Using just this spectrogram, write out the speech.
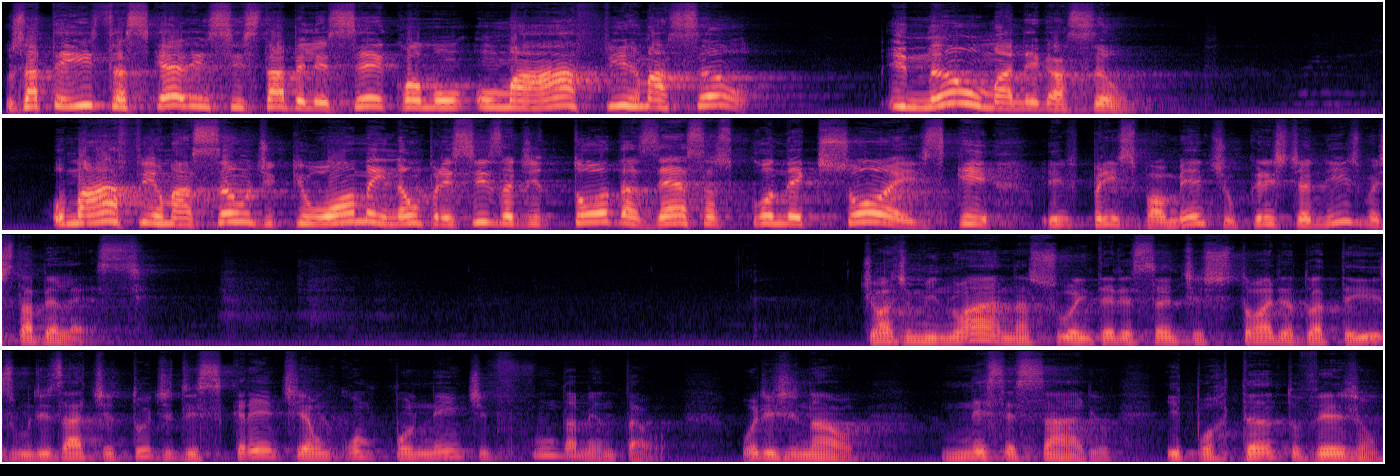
Os ateístas querem se estabelecer como uma afirmação e não uma negação. Uma afirmação de que o homem não precisa de todas essas conexões que, principalmente, o cristianismo estabelece. George Minoir, na sua interessante história do ateísmo, diz: a atitude descrente é um componente fundamental original, necessário e, portanto, vejam,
